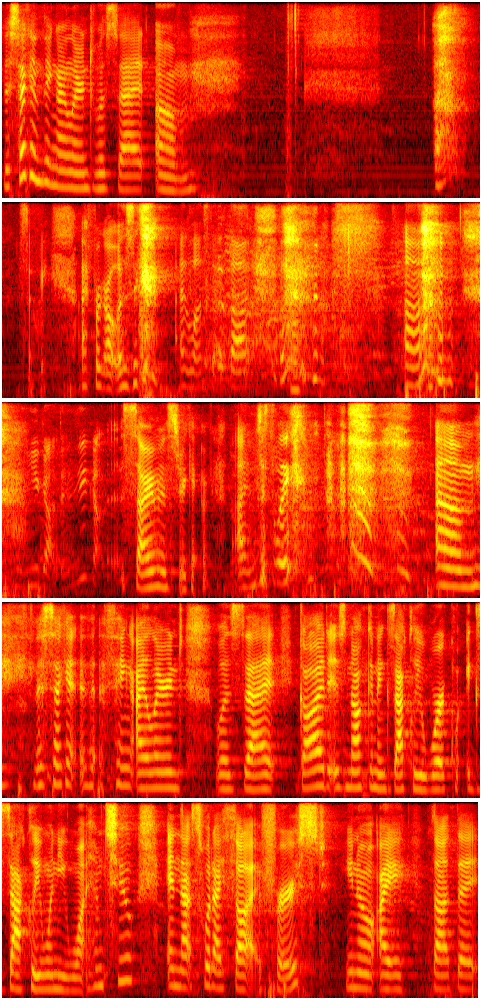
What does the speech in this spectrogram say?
the second thing I learned was that, um, uh, sorry, I forgot what was again. I lost that thought. um, you got this. You got this. Sorry, Mr. Cameron. I'm just like. um, the second thing I learned was that God is not going to exactly work exactly when you want Him to, and that's what I thought at first. You know, I thought that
